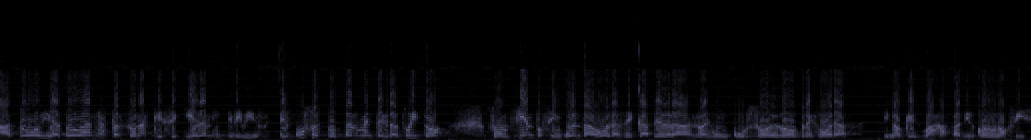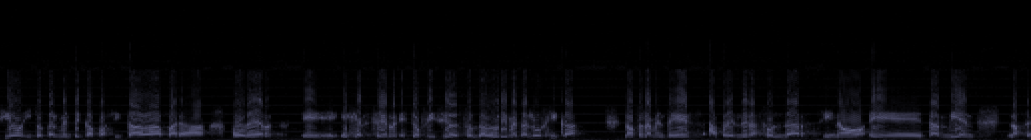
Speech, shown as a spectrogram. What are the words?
a todos y a todas las personas que se quieran inscribir. El curso es totalmente gratuito, son 150 horas de cátedra, no es un curso de dos o tres horas, sino que vas a salir con un oficio y totalmente capacitada para poder eh, ejercer este oficio de soldadura y metalúrgica. No solamente es aprender a soldar, sino eh, también, no sé,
